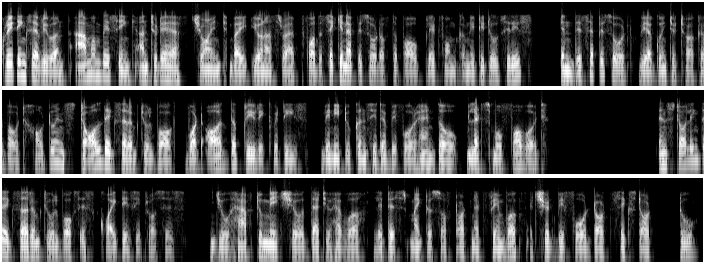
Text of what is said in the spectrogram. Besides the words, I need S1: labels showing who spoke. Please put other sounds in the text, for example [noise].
S1: Greetings, everyone. I'm Ambesh Singh, and today I have joined by Jonas Rapp for the second episode of the Power Platform Community Tool Series. In this episode, we are going to talk about how to install the XRM Toolbox, what are the prerequisites we need to consider beforehand. So let's move forward. Installing the XRM Toolbox is quite easy process. You have to make sure that you have a latest Microsoft.NET framework. It should be 4.6.2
